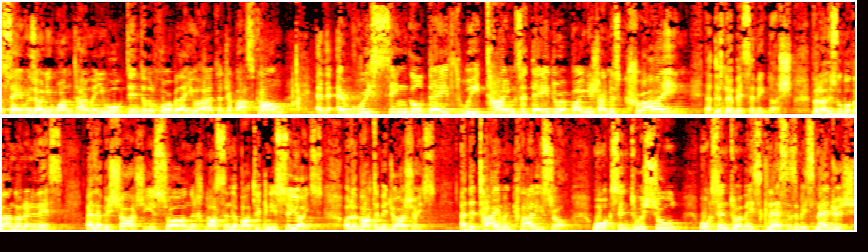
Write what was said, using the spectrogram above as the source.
say it was only one time when you walked into the churba that you heard such a baskol, and every single day, three times a day, the Rabbi Shalom is crying that there's no Beis Hamikdash. V'lo zubel vad, not only this, Yisrael nechnosin lebatik nisiyos, or lebatik midrashos at the time when Klal Yisrael walks into a shul, walks into a base knesses, a base medrash,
